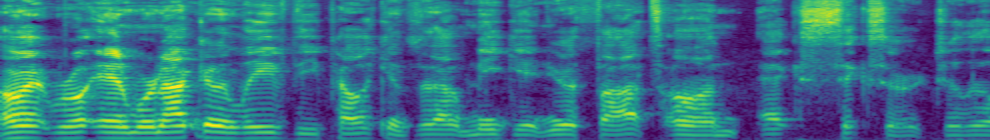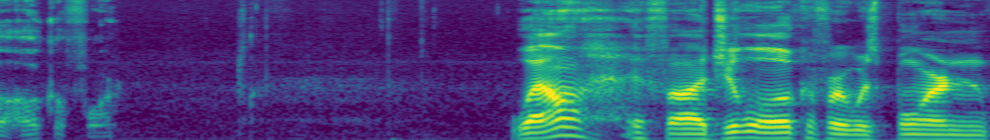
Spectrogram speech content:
All right, and we're not going to leave the Pelicans without me getting your thoughts on ex Sixer Jahlil Okafor. Well, if uh, Jahlil Okafor was born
